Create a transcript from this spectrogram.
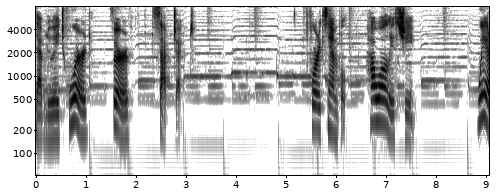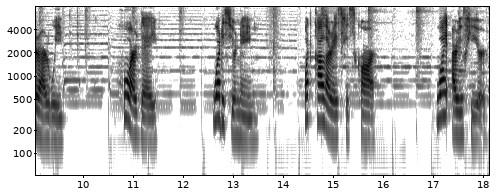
WH word, verb, subject. For example, how old is she? Where are we? Who are they? What is your name? What color is his car? Why are you here?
